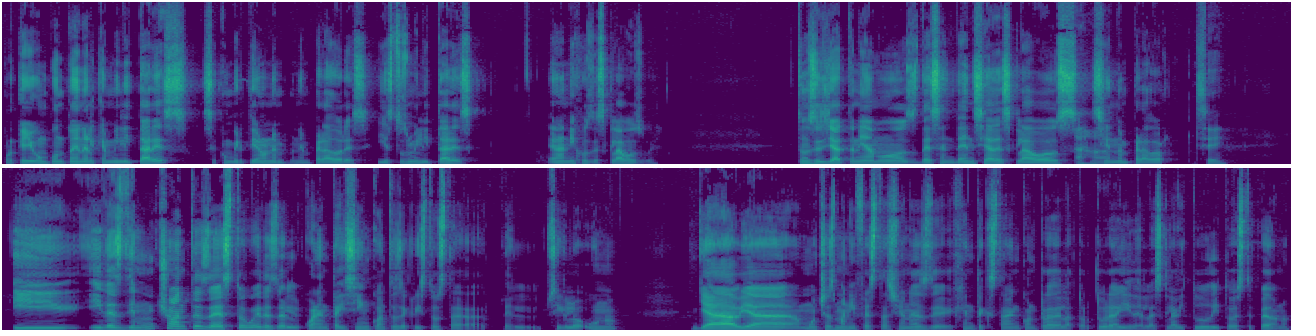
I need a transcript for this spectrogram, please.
Porque llegó un punto en el que militares se convirtieron en, en emperadores, y estos militares eran hijos de esclavos, güey. Entonces ya teníamos descendencia de esclavos Ajá. siendo emperador. Sí. Y, y desde mucho antes de esto, güey, desde el 45 antes de Cristo hasta el siglo I, ya había muchas manifestaciones de gente que estaba en contra de la tortura y de la esclavitud y todo este pedo, ¿no?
